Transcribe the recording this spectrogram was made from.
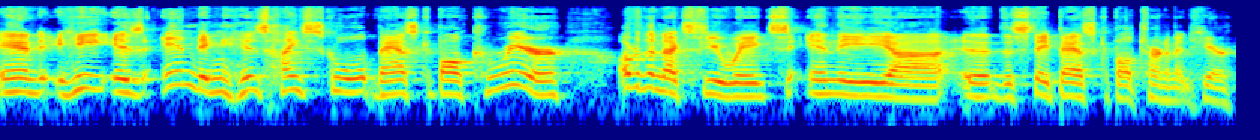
and he is ending his high school basketball career over the next few weeks in the uh, the state basketball tournament here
